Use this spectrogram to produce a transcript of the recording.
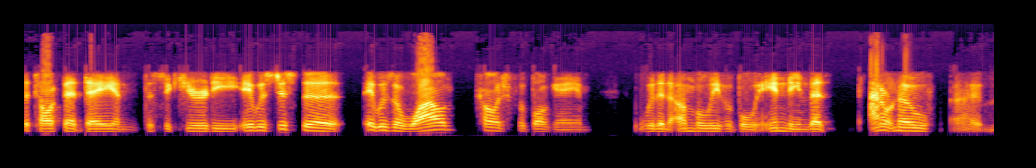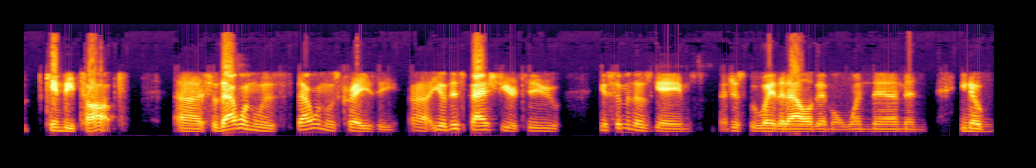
the talk that day and the security. It was just a it was a wild college football game with an unbelievable ending that I don't know uh, can be topped. Uh, so that one was that one was crazy. Uh, you know, this past year too. You know, some of those games, just the way that Alabama won them, and you know,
